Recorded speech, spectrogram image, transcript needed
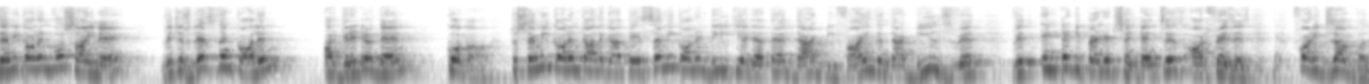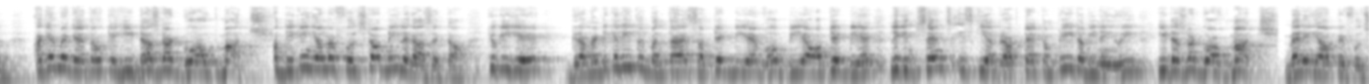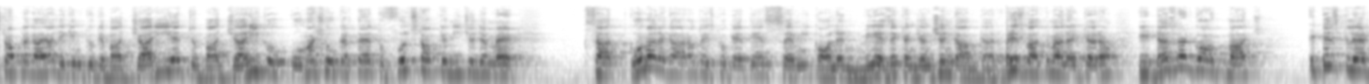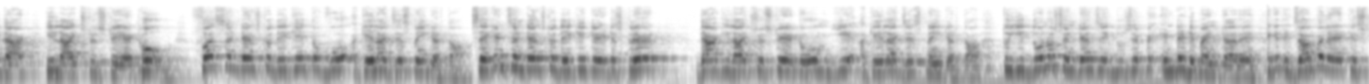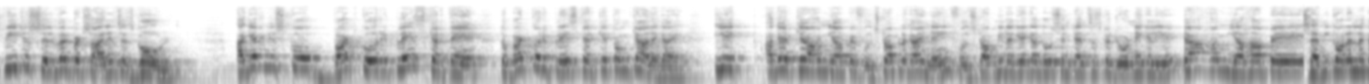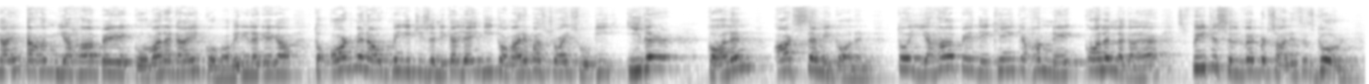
Semicolon वो sign है which is less than colon और ग्रेटर देन कोमा तो सेमी कॉलन कहा लगाते हैं? सेमीकॉलन डील किया जाता है that defines and that deals with with interdependent sentences और फ्रेजेस फॉर एग्ज़ाम्पल अगर मैं कहता हूँ कि he does not go out much अब देखें, यहाँ मैं फुल स्टॉप नहीं लगा सकता, क्योंकि ये ग्रामेटिकली तो बनता है सब्जेक्ट भी है वर्ब भी है ऑब्जेक्ट भी है, लेकिन सेंस इसकी अब्रप्ट है कंप्लीट अभी नहीं हुई he does not go out much मैंने यहाँ पे फुल स्टॉप लगाया, लेकिन क्योंकि बात जारी है तो बात जारी को कोमा शो करता है तो फुल स्टॉप के नीचे जब मैं साथ कोमा लगा रहा हूँ तो इसको कहते हैं सेमी कॉलन वे एज ए कंजंक्शन काम कर रहा है। इस बात को मैं हाईलाइट कर रहा हूँ he does not go out much it is clear that he likes to stay at home first sentence को देखें तो वो अकेला एग्जिस्ट नहीं करता। सेकंड सेंटेंस को देखें कि it is clear that he likes to stay at home ये अकेला एग्जिस्ट नहीं करता। तो ये दोनों सेंटेंस एक दूसरे पे इंटरडिपेंड कर रहे हैं। लेकिन एग्ज़ाम्पल है कि speech is silver but silence is gold अगर हम इसको बट को रिप्लेस करते हैं तो बट को रिप्लेस करके तो हम क्या लगाएँ? ये अगर क्या हम यहाँ पे फुल स्टॉप लगाएँ? नहीं फुल स्टॉप नहीं लगेगा दो सेंटेंसेस को जोड़ने के लिए। क्या हम यहाँ पे सेमी कॉलन लगाएँ? क्या हम यहाँ पे कोमा लगाएँ? कोमा भी नहीं लगेगा। तो ऑड मैन आउट में ये चीज़ें निकल जाएँगी तो हमारे पास चॉइस होगी इधर कॉलन और सेमी कॉलन तो यहाँ पे देखें कि हमने कॉलन लगाया speech is silver but silence is gold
